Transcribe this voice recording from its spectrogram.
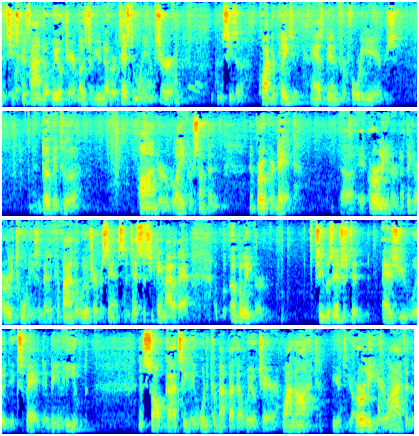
And she's confined to a wheelchair. Most of you know her testimony, I'm sure. And she's a quadriplegic, has been for 40 years. And dove into a pond or a lake or something and broke her neck uh, early in her, I think, early 20s, and been confined to a wheelchair ever since. And just as she came out of that, a believer, She was interested, as you would expect, in being healed and sought God's healing. Want to come out by that wheelchair? Why not? You're early in your life, and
